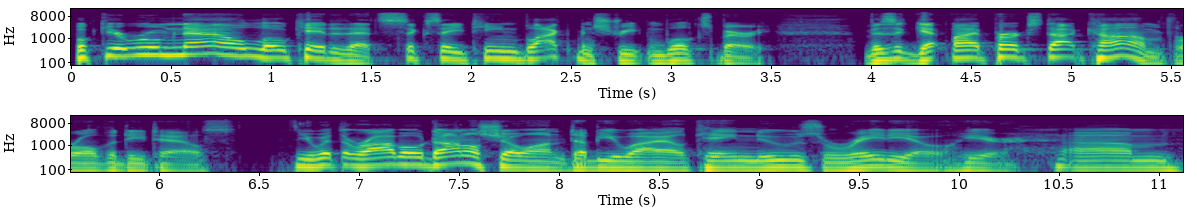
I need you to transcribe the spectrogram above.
Book your room now, located at 618 Blackman Street in Wilkes-Barre. Visit getmyperks.com for all the details. You're with the Rob O'Donnell Show on WILK News Radio here. Um,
